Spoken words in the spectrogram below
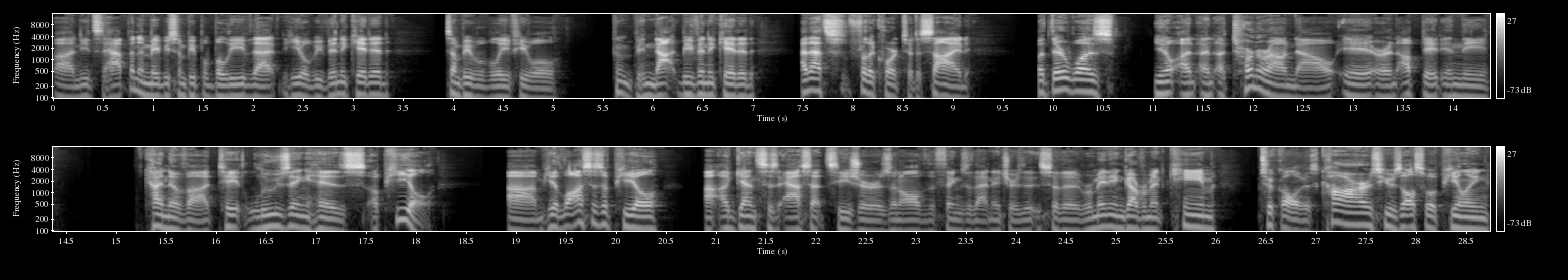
uh, needs to happen, and maybe some people believe that he will be vindicated. Some people believe he will not be vindicated, and that's for the court to decide. But there was you know, a turnaround now eh, or an update in the kind of uh, Tate losing his appeal. Um, he had lost his appeal uh, against his asset seizures and all of the things of that nature. So the Romanian government came, took all of his cars. He was also appealing,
